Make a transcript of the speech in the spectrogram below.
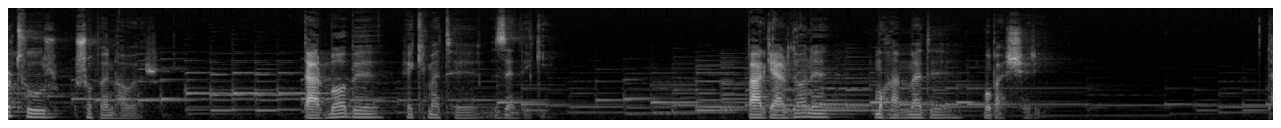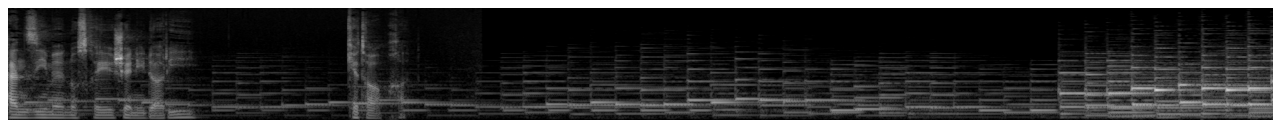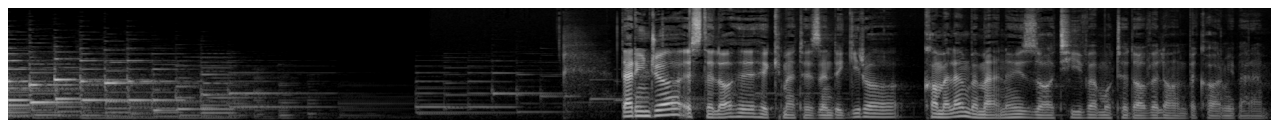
آرتور شوپنهاور. در باب حکمت زندگی. برگردان محمد مبشری. تنظیم نسخه شنیداری کتابخان در اینجا اصطلاح حکمت زندگی را کاملا به معنای ذاتی و متداول آن به کار می‌برم.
